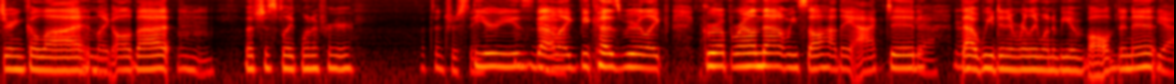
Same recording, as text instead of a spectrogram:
drink a lot and Mhm. like all that. Mhm. That's just like one of her That's interesting. theories that like because we were like grew up around that and we saw how they acted Yeah. Yeah. that we didn't really want to be involved in it. Yeah.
